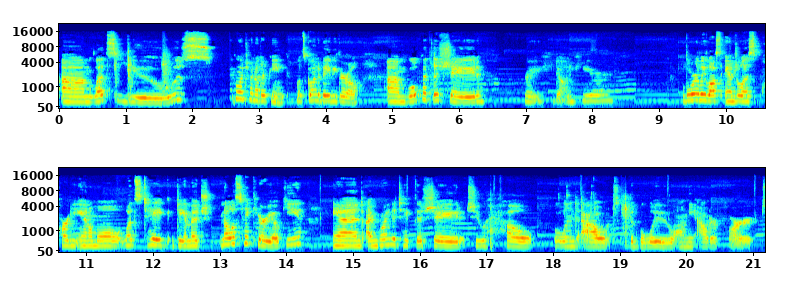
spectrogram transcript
Um, let's use... Go into another pink. Let's go into Baby Girl. Um, we'll put the shade right down here. Laura Lee Los Angeles Party Animal. Let's take Damage. No, let's take Karaoke. And I'm going to take this shade to help blend out the blue on the outer part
